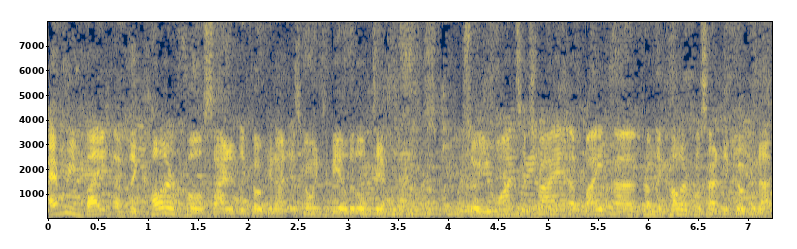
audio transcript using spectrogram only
every bite of the colorful side of the coconut is going to be a little different. So you want to try a bite uh, from the colorful side of the coconut,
